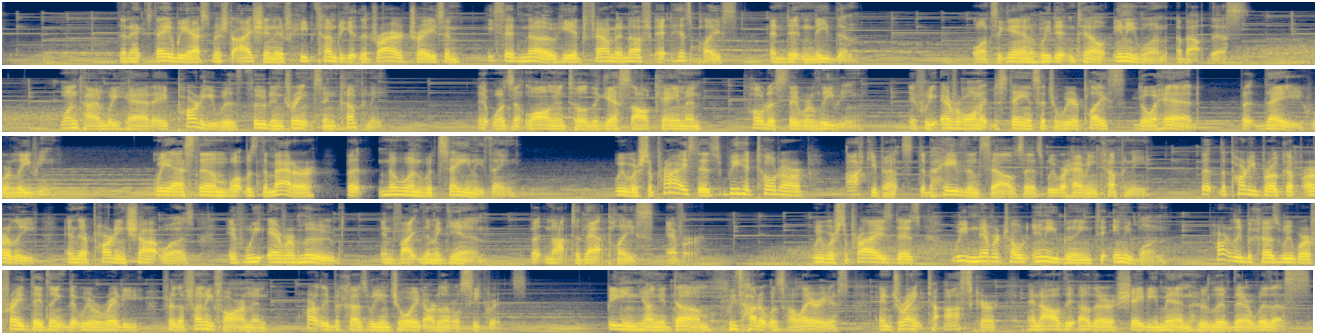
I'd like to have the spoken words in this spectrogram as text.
The next day, we asked Mr. Eischen if he'd come to get the dryer trays, and he said no, he had found enough at his place and didn't need them. Once again, we didn't tell anyone about this. One time, we had a party with food and drinks and company. It wasn't long until the guests all came and told us they were leaving. If we ever wanted to stay in such a weird place, go ahead, but they were leaving. We asked them what was the matter, but no one would say anything. We were surprised as we had told our occupants to behave themselves as we were having company. But the party broke up early, and their parting shot was if we ever moved, invite them again, but not to that place ever. We were surprised as we never told anything to anyone, partly because we were afraid they'd think that we were ready for the funny farm, and partly because we enjoyed our little secrets. Being young and dumb, we thought it was hilarious and drank to Oscar and all the other shady men who lived there with us.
